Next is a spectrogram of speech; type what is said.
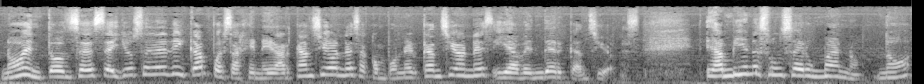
¿No? Entonces ellos se dedican pues a generar canciones, a componer canciones y a vender canciones. También es un ser humano, ¿no?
